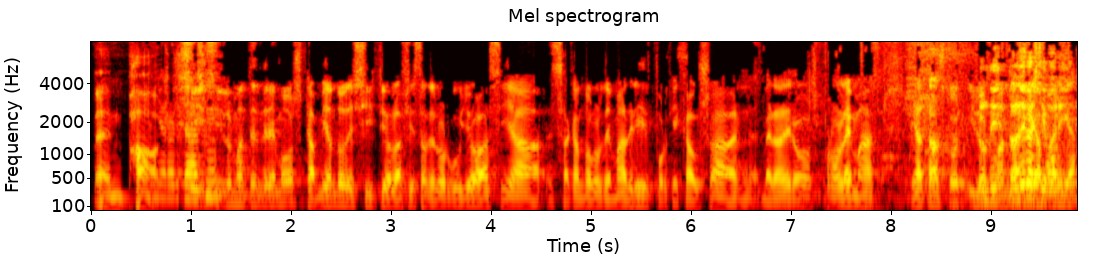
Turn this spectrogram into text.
Park. Sí, sí, los mantendremos cambiando de sitio la fiesta del orgullo hacia sacándolos de Madrid porque causan verdaderos problemas y atascos y los ¿Dónde, ¿Dónde las llevaría?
